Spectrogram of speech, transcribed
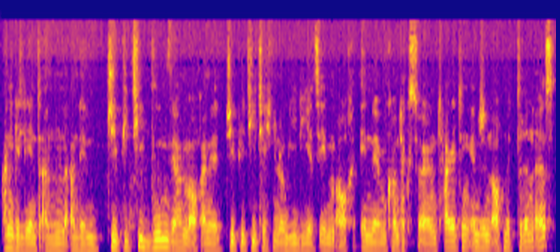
angelehnt an, an den GPT-Boom. Wir haben auch eine GPT-Technologie, die jetzt eben auch in dem kontextuellen Targeting Engine auch mit drin ist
